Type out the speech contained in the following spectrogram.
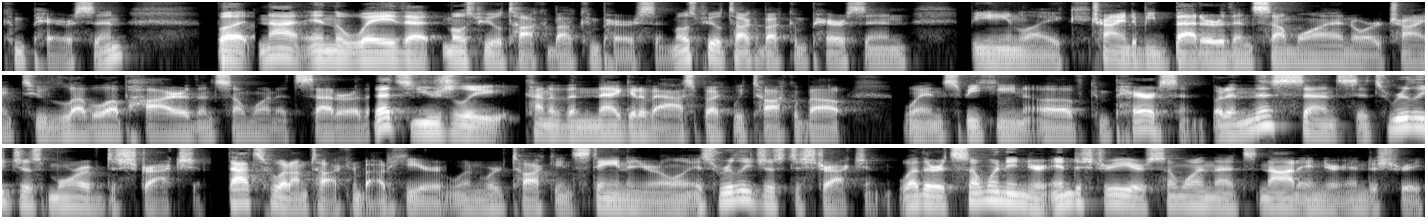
comparison, but not in the way that most people talk about comparison. Most people talk about comparison being like trying to be better than someone or trying to level up higher than someone, et cetera. That's usually kind of the negative aspect we talk about when speaking of comparison. But in this sense, it's really just more of distraction. That's what I'm talking about here when we're talking staying in your own. It's really just distraction, whether it's someone in your industry or someone that's not in your industry.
